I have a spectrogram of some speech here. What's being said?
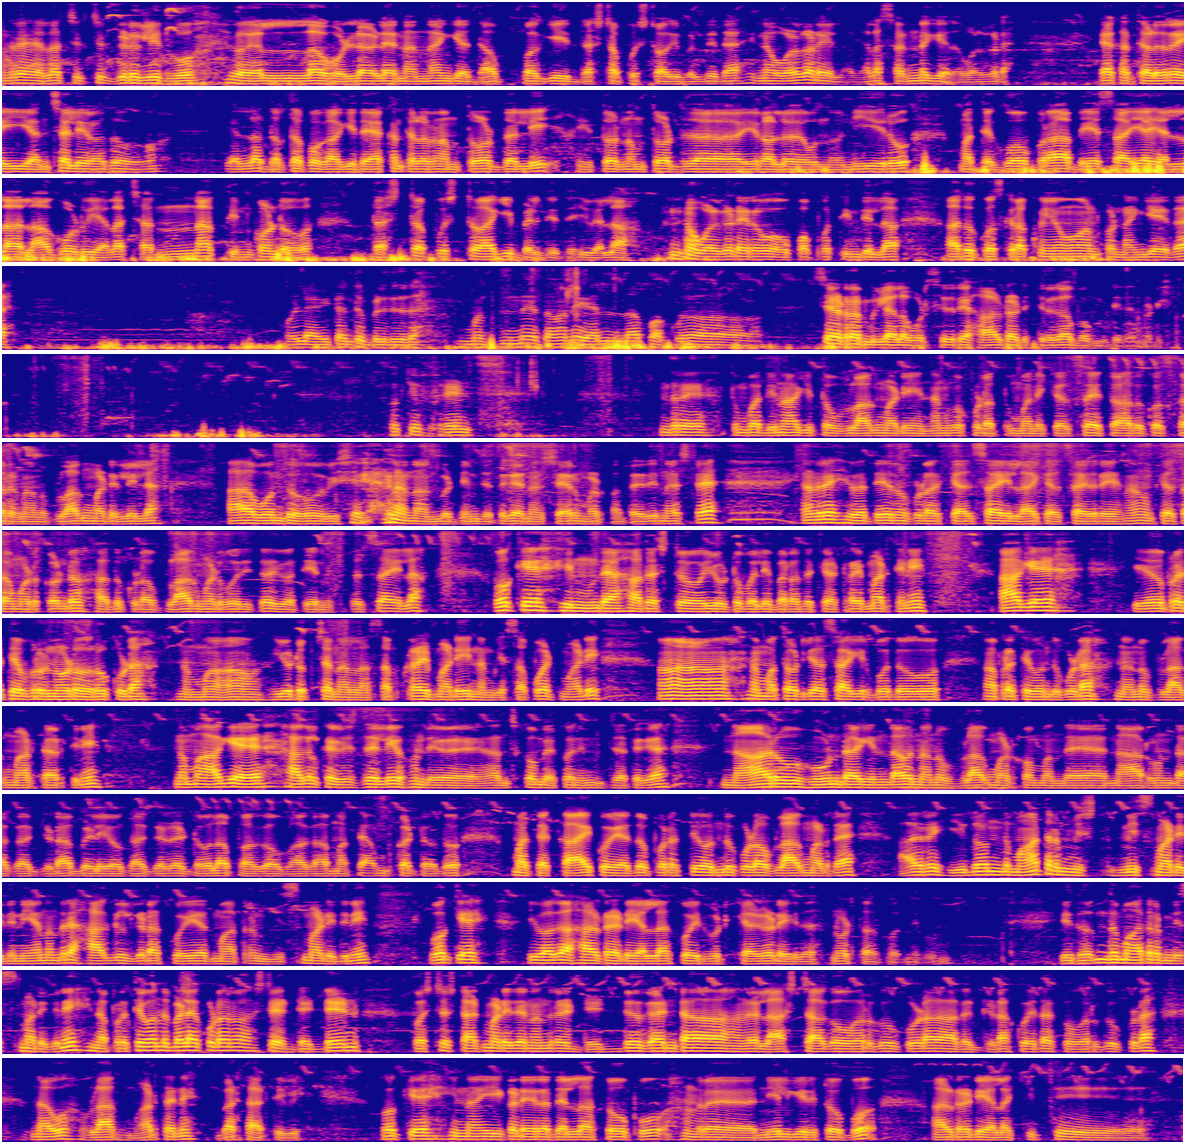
ಅಂದರೆ ಎಲ್ಲ ಚಿಕ್ಕ ಚಿಕ್ಕ ಗಿಡಗಳಿದ್ವು. ಇವಾಗೆಲ್ಲ ಒಳ್ಳೆ ಒಳ್ಳೆ ನನ್ನಂಗೆ ದಪ್ಪಾಗಿ ದಷ್ಟಪುಷ್ಟವಾಗಿ ಬೆಳೆದಿದೆ. ಇನ್ನು ಒಳಗಡೆ ಇಲ್ಲ, ಎಲ್ಲ ಸಣ್ಣಗೆ ಇದೆ ಒಳಗಡೆ. ಯಾಕಂತ ಹೇಳಿದ್ರೆ ಈ ಅಂಚಲ್ಲಿರೋದು ಎಲ್ಲ ದಪ್ಪ ದಪ್ಪಗಾಗಿದೆ ಯಾಕಂತ ಹೇಳಿದ್ರೆ ನಮ್ಮ ತೋಟದಲ್ಲಿ, ಈ ತೋಟ ನಮ್ಮ ತೋಟದ ಇರಲ್ಲ ಒಂದು ನೀರು ಮತ್ತು ಗೊಬ್ಬರ, ಬೇಸಾಯ, ಎಲ್ಲ ಲಾಗೋಡು ಎಲ್ಲ ಚೆನ್ನಾಗಿ ತಿನ್ಕೊಂಡು ದಷ್ಟಪುಷ್ಟವಾಗಿ ಬೆಳೆದಿದೆ ಇವೆಲ್ಲ. ಇನ್ನು ಒಳಗಡೆ ಇರೋ ಪಾಪ ತಿಂದಿಲ್ಲ. ಅದಕ್ಕೋಸ್ಕರ ಕುಯ್ಯೋ ಅಂದ್ಕೊಂಡು ಹಂಗೆ ಇದೆ. ಒಳ್ಳೆ ಐಟಂತೂ ಬೆಳೆದಿದೆ. ಮೊನ್ನೆ ತಾನೇ ಎಲ್ಲ ಪಾಪ. ಸೇಡ್ರಂಬಿಗಳೆಲ್ಲ ಓಡಿಸಿದ್ರೆ ಆಲ್ರೆಡಿ ತಿರ್ಗಾ ಬಂದ್ಬಿಟ್ಟಿದೆ ನೋಡಿ. ಓಕೆ ಫ್ರೆಂಡ್ಸ್, ಅಂದರೆ ತುಂಬ ದಿನ ಆಗಿತ್ತು ವ್ಲಾಗ್ ಮಾಡಿ, ನನಗೂ ಕೂಡ ತುಂಬಾ ಕೆಲಸ ಇತ್ತು, ಅದಕ್ಕೋಸ್ಕರ ನಾನು ವ್ಲಾಗ್ ಮಾಡಿರಲಿಲ್ಲ. ಆ ಒಂದು ವಿಷಯಗಳನ್ನ ನಾನು ಅಂದ್ಬಿಟ್ಟು ನಿಮ್ಮ ಜೊತೆಗೆ ನಾನು ಶೇರ್ ಮಾಡ್ಕೊತಾ ಇದ್ದೀನಿ ಅಷ್ಟೇ. ಅಂದರೆ ಇವತ್ತೇನು ಕೂಡ ಕೆಲಸ ಇಲ್ಲ, ಕೆಲಸ ಇದ್ದರೆ ಏನೋ ಕೆಲಸ ಮಾಡಿಕೊಂಡು ಅದು ಕೂಡ ವ್ಲಾಗ್ ಮಾಡ್ಬೋದಿತ್ತು, ಇವತ್ತೇನು ಕೆಲಸ ಇಲ್ಲ. ಓಕೆ ಇನ್ನು ಮುಂದೆ ಆದಷ್ಟು ಯೂಟ್ಯೂಬಲ್ಲಿ ಬರೋದಕ್ಕೆ ಟ್ರೈ ಮಾಡ್ತೀನಿ. ಹಾಗೆ ಪ್ರತಿಯೊಬ್ಬರು ನೋಡೋರು ಕೂಡ ನಮ್ಮ ಯೂಟ್ಯೂಬ್ ಚಾನಲ್ನ ಸಬ್ಸ್ಕ್ರೈಬ್ ಮಾಡಿ, ನಮಗೆ ಸಪೋರ್ಟ್ ಮಾಡಿ ನಮ್ಮ ತೋಟ ಕೆಲಸ ಆಗಿರ್ಬೋದು ಪ್ರತಿಯೊಂದು ಕೂಡ ನಾನು ವ್ಲಾಗ್ ಮಾಡ್ತಾ ಇರ್ತೀನಿ. ನಮ್ಮ ಹಾಗೆ ಹಾಗಲಕಾಯಿ ವಿಷಯದಲ್ಲಿ ಒಂದು ಹಂಚ್ಕೊಬೇಕು ನಿಮ್ಮ ಜೊತೆಗೆ. ನಾರು ಹೂಂಡಾಗಿಂದ ನಾನು ವ್ಲಾಗ್ ಮಾಡ್ಕೊಂಬಂದೆ ನಾರು ಹೂಂಡಾಗ ಗಿಡ ಬೆಳೆಯೋವಾಗ ಗಿಡ ಡೆವಲಪ್ ಆಗೋವಾಗ ಮತ್ತು ಹಂಪ್ ಕಟ್ಟೋದು, ಮತ್ತು ಕಾಯಿ ಕೊಯ್ಯೋದು ಪ್ರತಿಯೊಂದು ಕೂಡ ವ್ಲಾಗ್ ಮಾಡಿದೆ. ಆದರೆ ಇದೊಂದು ಮಾತ್ರ ಮಿಸ್ ಮಿಸ್ ಮಾಡಿದ್ದೀನಿ ಏನಂದರೆ ಹಾಗಲ ಗಿಡ ಕೊಯ್ಯೋದು ಮಾತ್ರ ಮಿಸ್ ಮಾಡಿದ್ದೀನಿ ಓಕೆ ಇವಾಗ ಆಲ್ರೆಡಿ ಎಲ್ಲ ಕೊಯ್ದುಬಿಟ್ಟು ಕೆಳಗಡೆ ಇದೆ. ನೋಡ್ತಾ ಇರ್ಬೋದು ನೀವು. ಇದೊಂದು ಮಾತ್ರ ಮಿಸ್ ಮಾಡಿದ್ದೀನಿ. ಇನ್ನು ಪ್ರತಿಯೊಂದು ಬೆಳೆ ಕೂಡ ಅಷ್ಟೇ ಡೆಡ್ ಎಂಡ್ ಫಸ್ಟ್ ಸ್ಟಾರ್ಟ್ ಮಾಡಿದ್ದೇನೆಂದರೆ ಡೆಡ್ ಗಂಟ, ಅಂದರೆ ಲಾಸ್ಟ್ ಆಗೋವರೆಗೂ ಕೂಡ, ಅದು ಗಿಡ ಕೊಯ್ದಾಕೋವರೆಗೂ ಕೂಡ ನಾವು ವ್ಲಾಗ್ ಮಾಡ್ತಾನೆ ಬರ್ತಾಯಿರ್ತೀವಿ ಓಕೆ ಇನ್ನು ಈ ಕಡೆ ಇರೋದೆಲ್ಲ ತೋಪು, ಅಂದರೆ ನೀಲಗಿರಿ ತೋಪು. ಆಲ್ರೆಡಿ ಎಲ್ಲ ಕಿತ್ತಿ,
